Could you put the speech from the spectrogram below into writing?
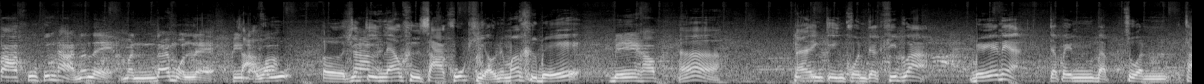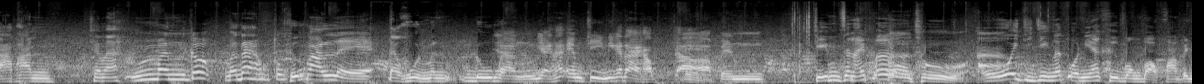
ซาคูพื้นฐานนั่นแหละ มันได้หมดแหละเพียงซาแต่ว่าคุเออจใช่ ริงๆ แล้วคือซาคุเขียวเนี่ยมันก็คือเบ๊ะเบครับ เออแต่จริงๆ คนจะคิดว่า เบ๊ะเนี่ยจะเป็นแบบส่วนสาพันธุ์ใช่ไหมมันก็มันได้ทุกคือทุกงานแหละแต่หุ่นมันดูอแบบ ย่างอย่างถ้า MG นี่ก็ได้ครับอ่าเออเป็น จิมสไนเปอเอร์อทูโอ้ยจริง ๆ แล้วตัวเนี้ยคือบ่งบอกความเป็น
